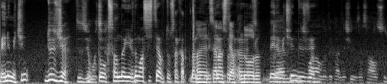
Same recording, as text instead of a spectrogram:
benim için Düzce. Düzce maçı. 90'da girdim asist yaptım sakatlıktan Evet, sen asist yaptın, doğru. Benim Değerli için Düzce. aldırdı kardeşimize sağ olsun.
